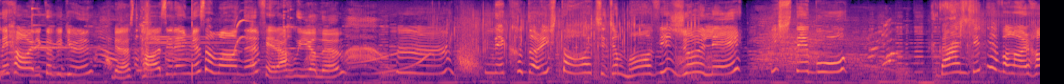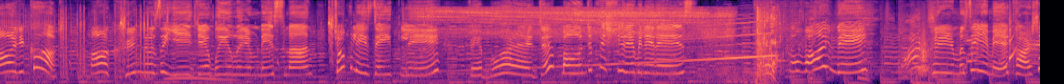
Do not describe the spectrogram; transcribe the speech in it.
Ne harika bir gün. Biraz tazelenme zamanı. Ferahlayalım. Hmm, ne kadar iştah açıcı mavi jöle. İşte bu. Bende de var harika. Aa, kırmızı yiyeceğe bayılırım resmen. Çok lezzetli. Ve bu arada baloncuk pişirebiliriz. Vay be. Kırmızı yemeğe karşı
